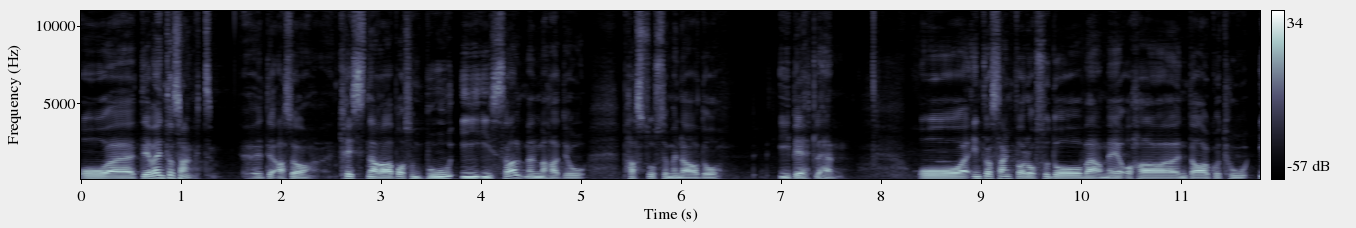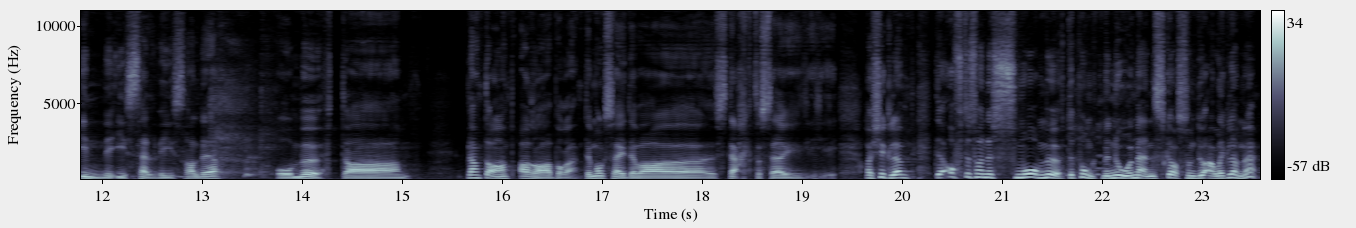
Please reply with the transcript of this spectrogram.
Og eh, det var interessant. Det, altså kristne arabere som bor i Israel, men vi hadde jo pastorseminar da i Betlehem. Og interessant var det også da å være med og ha en dag og to inne i selve Israel der, og møte bl.a. arabere. Det må jeg si, det var sterkt å se. Jeg har ikke glemt Det er ofte sånne små møtepunkt med noen mennesker som du aldri glemmer.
